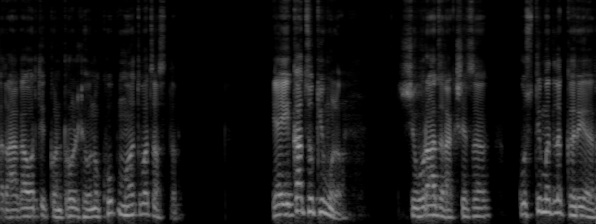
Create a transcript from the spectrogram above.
रागावरती कंट्रोल ठेवणं खूप महत्वाचं असतं. या एका चुकीमुळं शिवराज राक्षेचं कुस्तीमधलं करिअर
